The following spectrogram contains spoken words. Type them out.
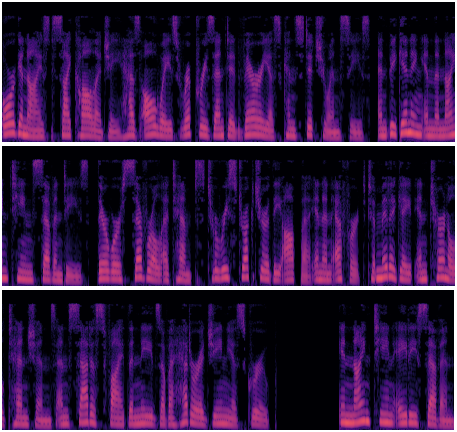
Organized psychology has always represented various constituencies, and beginning in the 1970s, there were several attempts to restructure the APA in an effort to mitigate internal tensions and satisfy the needs of a heterogeneous group. In 1987,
